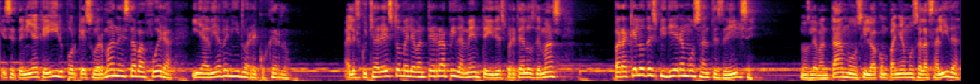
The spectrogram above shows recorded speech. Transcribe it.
que se tenía que ir porque su hermana estaba afuera y había venido a recogerlo. Al escuchar esto me levanté rápidamente y desperté a los demás para que lo despidiéramos antes de irse. Nos levantamos y lo acompañamos a la salida,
